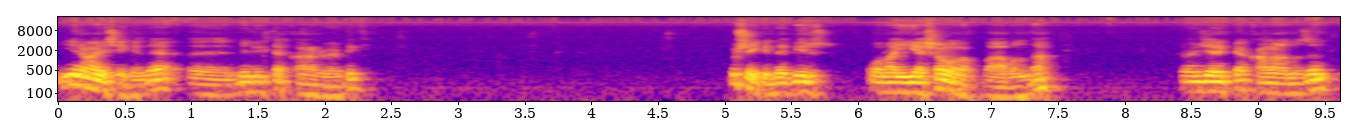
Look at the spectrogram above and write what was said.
Yine aynı şekilde e, birlikte karar verdik. Bu şekilde bir olayı yaşamamak babında öncelikle kanalımızın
